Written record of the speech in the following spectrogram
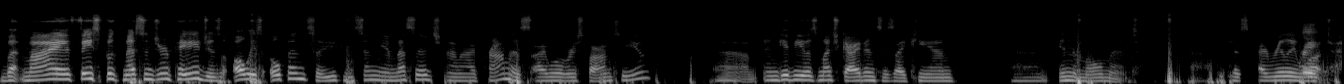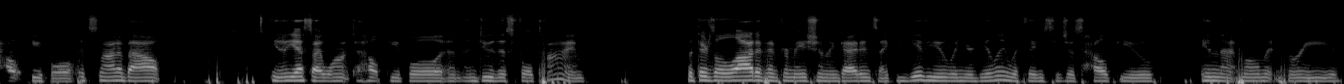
But my Facebook Messenger page is always open, so you can send me a message, and I promise I will respond to you um, and give you as much guidance as I can um, in the moment because I really want to help people. It's not about, you know, yes, I want to help people and, and do this full time, but there's a lot of information and guidance I can give you when you're dealing with things to just help you in that moment breathe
